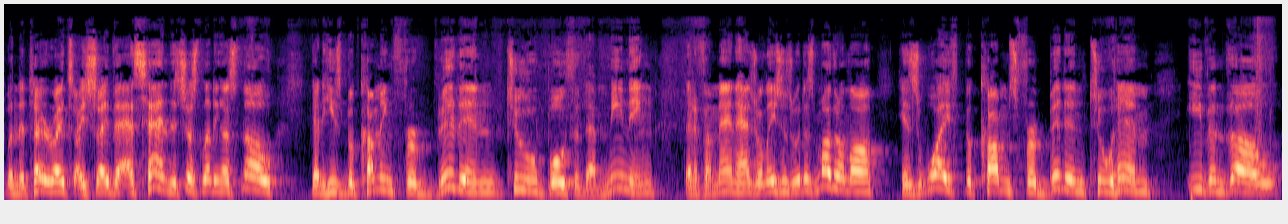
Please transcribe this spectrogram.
when the Torah writes Aisaiva Esen, it's just letting us know that he's becoming forbidden to both of them. Meaning that if a man has relations with his mother-in-law, his wife becomes forbidden to him, even though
